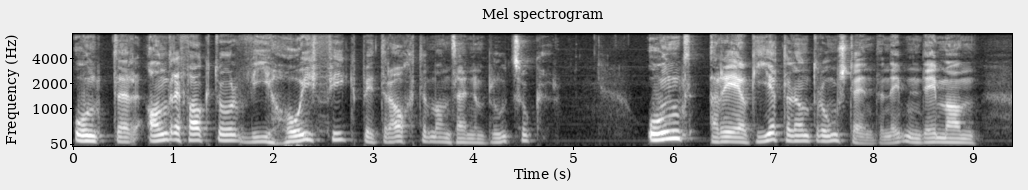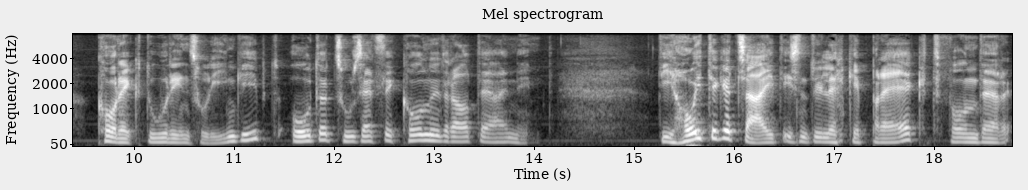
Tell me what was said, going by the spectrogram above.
Und der andere Faktor, wie häufig betrachtet man seinen Blutzucker? Und reagiert dann unter Umständen, eben indem man Korrektur Insulin gibt oder zusätzlich Kohlenhydrate einnimmt. Die heutige Zeit ist natürlich geprägt von der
